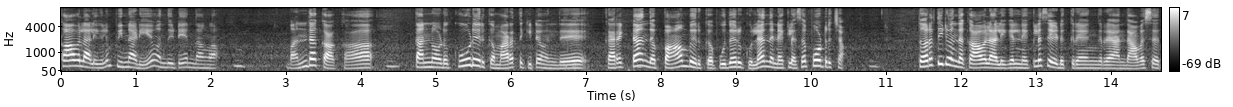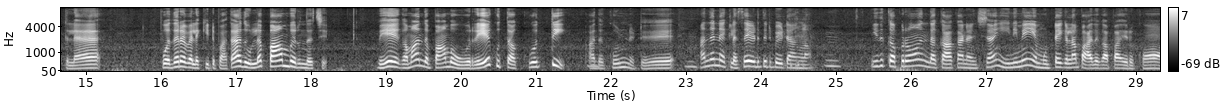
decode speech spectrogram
காவலாளிகளும் பின்னாடியே வந்துகிட்டே இருந்தாங்களாம். வந்த காக்கா தன்னோட கூடு இருக்க மரத்துக்கிட்ட வந்து கரெக்டாக அந்த பாம்பு இருக்க புதருக்குள்ளே அந்த நெக்லஸை போட்டுருச்சான் துரத்திட்டு வந்த காவலாளிகள் நெக்லஸை எடுக்கிறேங்கிற அந்த அவசரத்தில் புதரை விளக்கிட்டு பார்த்தா அது உள்ள பாம்பு இருந்துச்சு. வேகமாக அந்த பாம்பை ஒரே குத்தா கொத்தி அதை கொண்டுட்டு அந்த நெக்லஸை எடுத்துகிட்டு போயிட்டாங்களாம். இதுக்கப்புறம் இந்த காக்கா நினச்சா இனிமே என் முட்டைகள்லாம் பாதுகாப்பாக இருக்கும்.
